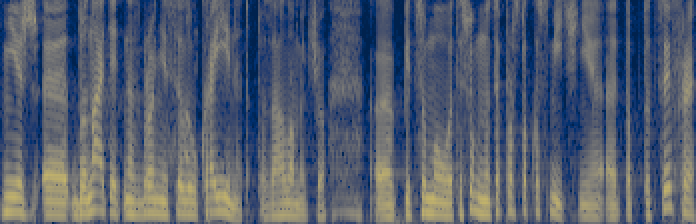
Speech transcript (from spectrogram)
ніж е, донатять на Збройні Сили України. Тобто, загалом, якщо е, підсумовувати суму, ну це просто космічні. тобто цифри.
